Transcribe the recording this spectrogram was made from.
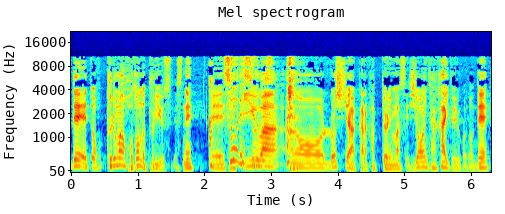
で、えっと、車はほとんどプリウスですね、あえー石油はあのロシアから買っております。非常に高いということで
